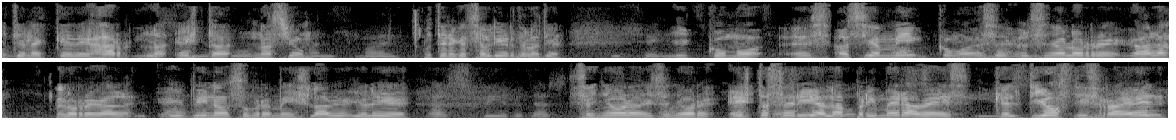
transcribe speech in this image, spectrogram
y tiene que dejar la- esta nación o tiene que salir de la tierra y como es así a mí como es el Señor lo regala me lo regala y vino sobre mis labios yo le dije señoras y señores esta sería la primera vez que el Dios de Israel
